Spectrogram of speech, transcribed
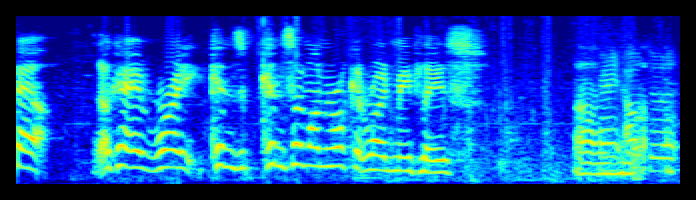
Okay, okay, right. Can can someone rocket ride me, please? Um, Okay, I'll do it.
